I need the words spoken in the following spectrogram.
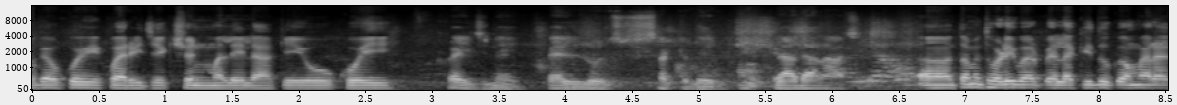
અગાઉ કોઈ એકવાર રિજેક્શન મળેલા કે એવું કોઈ કંઈ જ નહીં પહેલું જ સટ દાદાના આશીર્વાદ. તમે થોડી વાર પહેલાં કીધું કે અમારા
